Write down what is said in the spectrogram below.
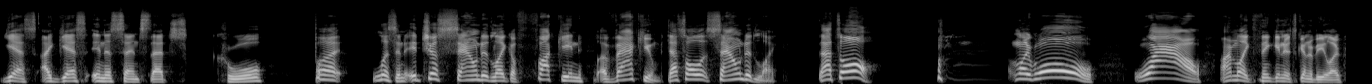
yes, I guess in a sense that's cool, but listen, it just sounded like a fucking a vacuum. That's all it sounded like. That's all. I'm like, whoa, wow. I'm like thinking it's going to be like,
